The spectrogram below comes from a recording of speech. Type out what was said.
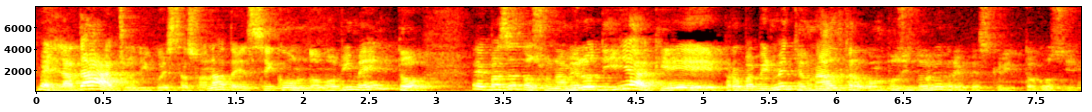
Beh, l'adagio di questa sonata, il secondo movimento, è basato su una melodia che probabilmente un altro compositore avrebbe scritto così.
